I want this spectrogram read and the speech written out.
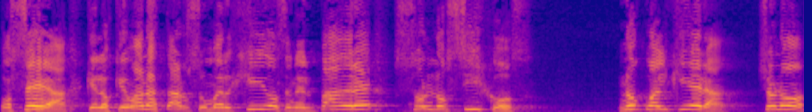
O sea, que los que van a estar sumergidos en el Padre son los hijos, no cualquiera. Yo no,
